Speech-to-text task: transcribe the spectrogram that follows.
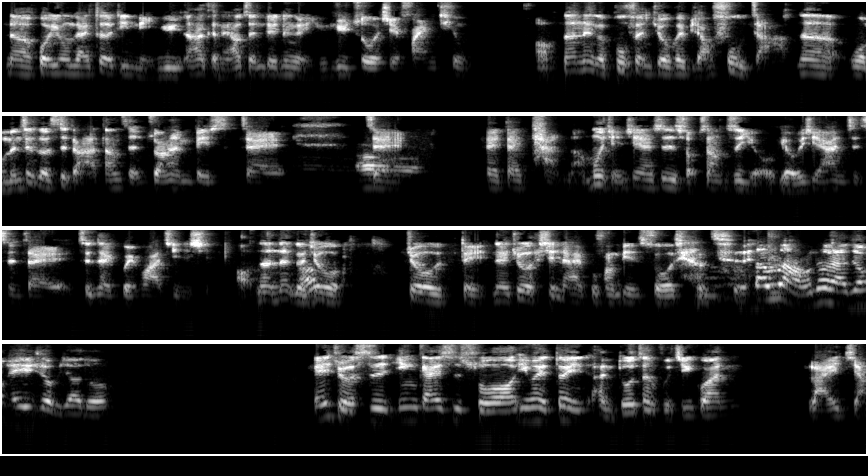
那会用在特定领域，那它可能要针对那个领域去做一些 fine tune。哦，那那个部分就会比较复杂。那我们这个是把它当成专案 base 在在在在谈了。目前现在是手上是有有一些案子正在正在规划进行。哦，那那个就就对，那就现在还不方便说这样子。大部分好像都还是用 A 九比较多。A 九是应该是说，因为对很多政府机关来讲，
